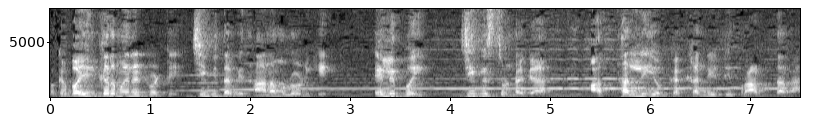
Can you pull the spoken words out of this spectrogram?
ఒక భయంకరమైనటువంటి జీవిత విధానంలోనికి వెళ్ళిపోయి జీవిస్తుండగా ఆ తల్లి యొక్క కన్నీటి ప్రార్థన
